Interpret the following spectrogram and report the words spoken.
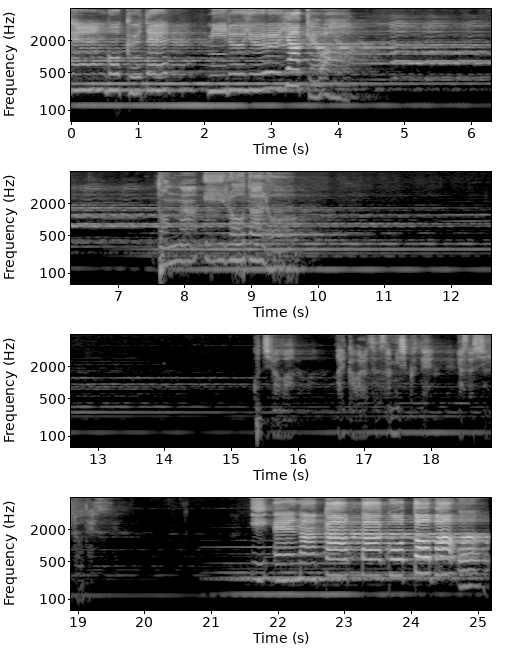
天国で見る夕焼けは相変わらず寂しくて優しい色です。言えなかった言葉を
